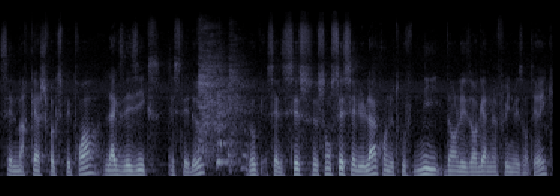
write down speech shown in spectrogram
c'est le marquage FOXP3, l'axe des X, ST2. Donc ce sont ces cellules-là qu'on ne trouve ni dans les organes lymphoïdes mésentériques,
